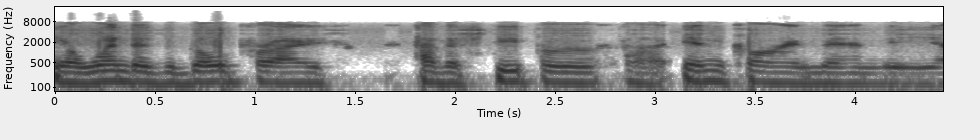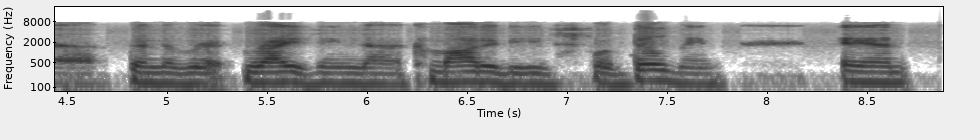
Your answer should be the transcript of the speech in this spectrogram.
you know, when does the gold price have a steeper uh, incline than the uh, than the rising uh, commodities for building, and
